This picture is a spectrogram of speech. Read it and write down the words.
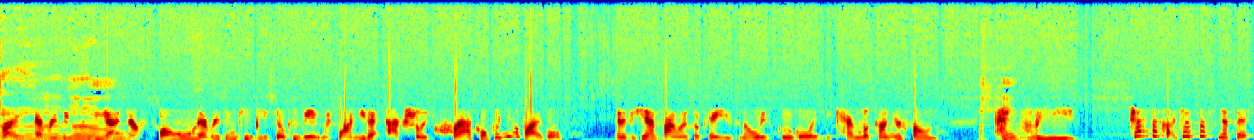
Right? Oh. Everything can be on your phone. Everything can be so convenient. We want you to actually crack open your Bible. And if you can't find one, it's okay. You can always Google it. You can look on your phone and oh. read just a just a snippet,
